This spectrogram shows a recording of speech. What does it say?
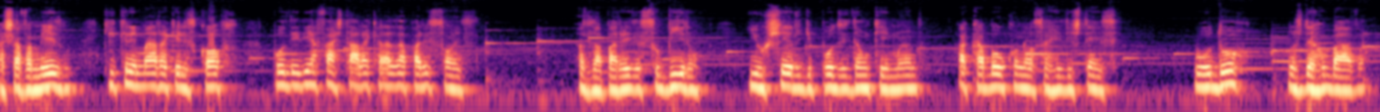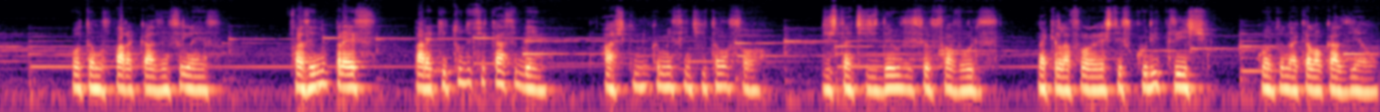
Achava mesmo que cremar aqueles corpos poderia afastar aquelas aparições. As labaredas subiram e o cheiro de podridão queimando acabou com nossa resistência. O odor nos derrubava. Voltamos para casa em silêncio, fazendo prece para que tudo ficasse bem. Acho que nunca me senti tão só, distante de Deus e seus favores, naquela floresta escura e triste, quanto naquela ocasião.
